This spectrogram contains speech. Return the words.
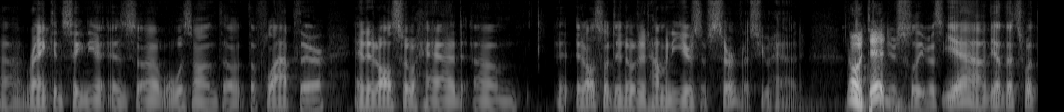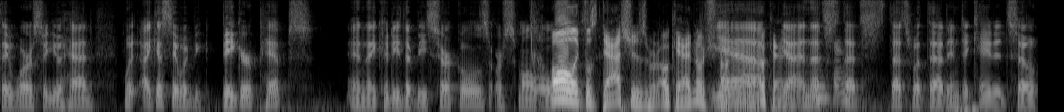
uh, rank insignia as uh, what was on the the flap there, and it also had um, it, it, also denoted how many years of service you had. Oh, it did on your sleeves. Yeah, yeah, that's what they were. So you had, I guess they would be bigger pips and they could either be circles or small ovals. Oh, like those dashes. Okay, I know what you're yeah, talking about. Okay, yeah, and that's okay. that's that's what that indicated. So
